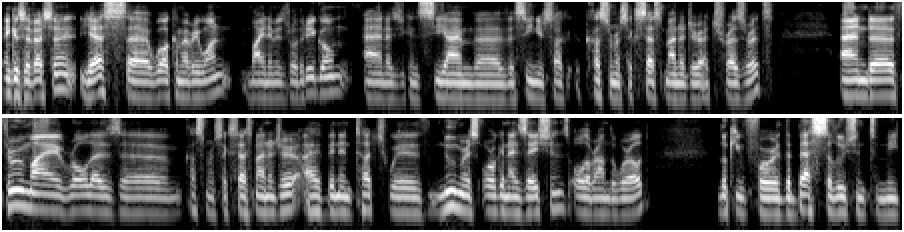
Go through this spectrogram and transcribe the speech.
Thank you, Sylvester. Yes, uh, welcome everyone. My name is Rodrigo, and as you can see, I'm the, the Senior Customer Success Manager at Tresorit. And uh, through my role as a Customer Success Manager, I've been in touch with numerous organizations all around the world, looking for the best solution to meet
